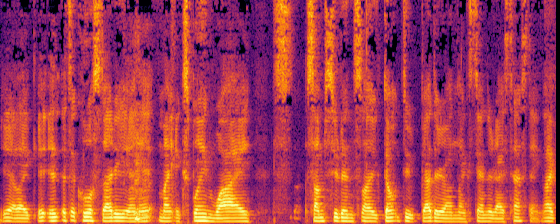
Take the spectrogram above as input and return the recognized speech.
Yeah like it, it, it's a cool study and it might explain why s- some students like don't do better on like standardized testing. Like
